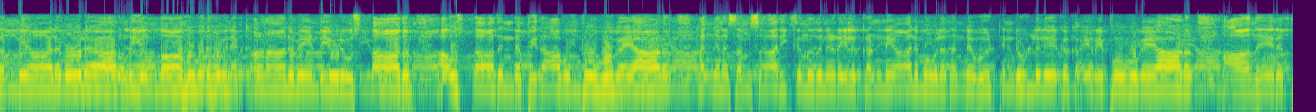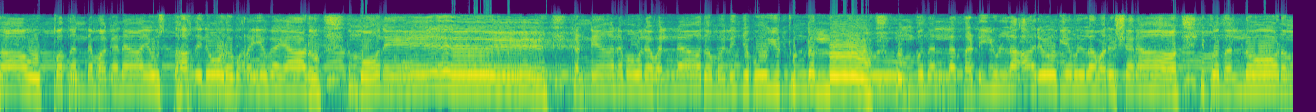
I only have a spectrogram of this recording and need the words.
കണ്യാലമൂലാഹുവിനെ കാണാൻ വേണ്ടി ഒരു ഉസ്താദും ആ ഉസ്താദിന്റെ പിതാവും പോവുകയാണ്. അങ്ങനെ സംസാരിക്കുന്നതിനിടയിൽ കണ്യാലമൂല തന്റെ വീട്ടിന്റെ ഉള്ളിലേക്ക് കയറി പോവുകയാണ്. ആ നേരത്ത് ആ ഉപ്പ തന്റെ മകനായ ഉസ്താദിനോട് പറയുകയാണ് മോനെ കണ്യാലമൂല വല്ലാതെ മലിഞ്ഞു പോയിട്ടുണ്ടല്ലോ. മുമ്പ് നല്ല തടിയുള്ള ആരോഗ്യമുള്ള മനുഷ്യനാ ഇപ്പൊ നല്ലോണം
